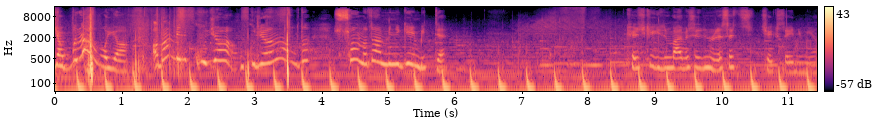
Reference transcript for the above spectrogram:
Ya bravo ya. Adam beni kucağa, kucağına aldı. Sonra da mini game bitti. Keşke izin vermeseydin reset çekseydim ya.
